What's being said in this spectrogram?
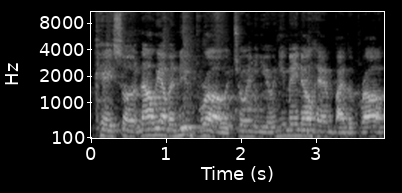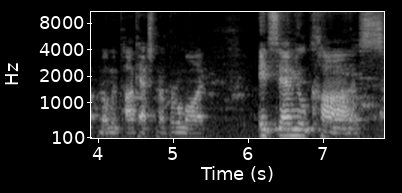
Okay, so now we have a new bro joining you, and you may know him by the Bro Moment Podcast number one. It's Samuel Cos.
